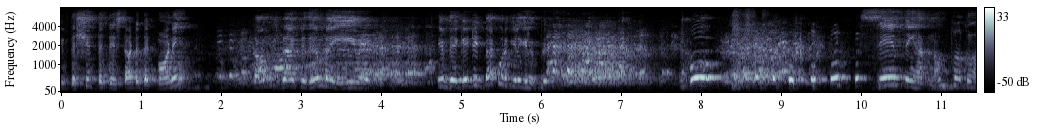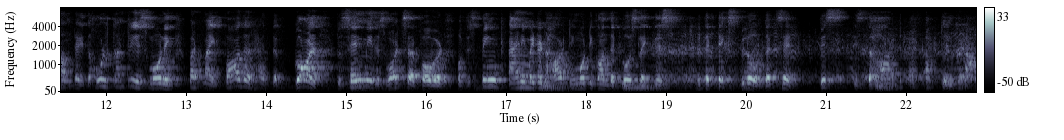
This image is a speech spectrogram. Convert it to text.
if the shit that they started that morning comes back to them by evening. If they get it back, or gilgilip. Same thing happened. Abdul Kalam died. The whole country is mourning. But my father had the gall to send me this WhatsApp forward of this pink animated heart emoticon that goes like this with a text below that said, This is the heart of Abdul Kalam.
